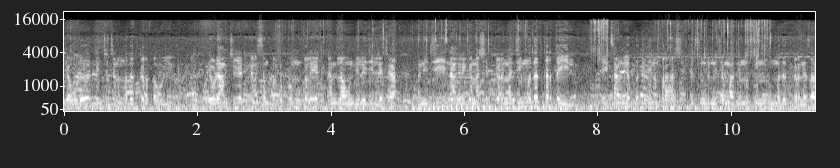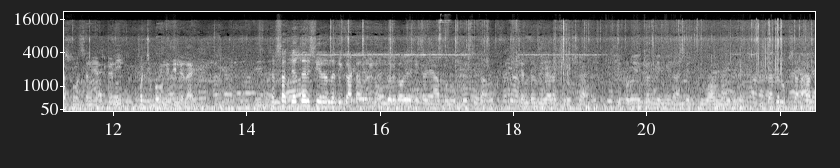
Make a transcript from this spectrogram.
जेवढं त्यांच्याच्यानं मदत करता होईल तेवढे आमचे या ठिकाणी संपर्क प्रमुखाला या ठिकाणी लावून दिले जिल्ह्याच्या. आणि जी नागरिकांना शेतकऱ्यांना जी मदत करता येईल ती चांगल्या पद्धतीनं प्रहार शेतकरी संघटनेच्या माध्यमातून मदत करण्याचं आश्वासन या ठिकाणी बच्चूभाऊनी दिलेलं आहे. तर सध्या तर शिरा नदी काठावरील उंदरगाव या ठिकाणी आपण उपस्थित आहोत. प्रचंड विदारक दृश्य आहे. शेकडो एकर जमीन असेल ती वाहून गेलेली आहे. पिकाचं नुकसान आहे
